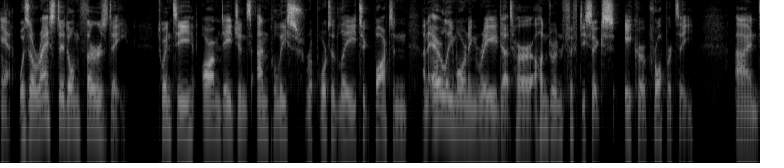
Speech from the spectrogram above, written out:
Yeah. was arrested on Thursday. 20 armed agents and police reportedly took part in an early morning raid at her 156 acre property. And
